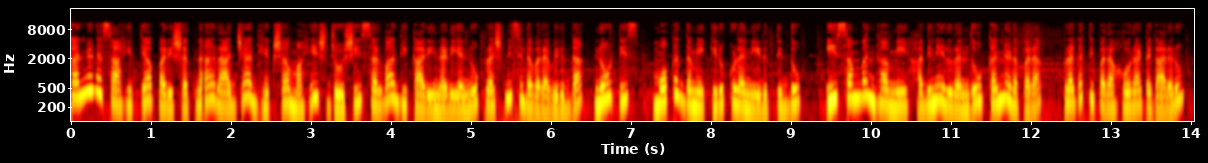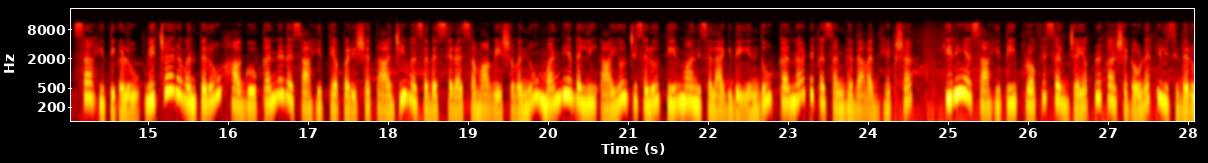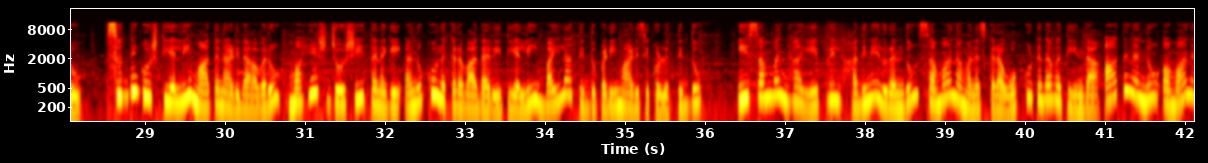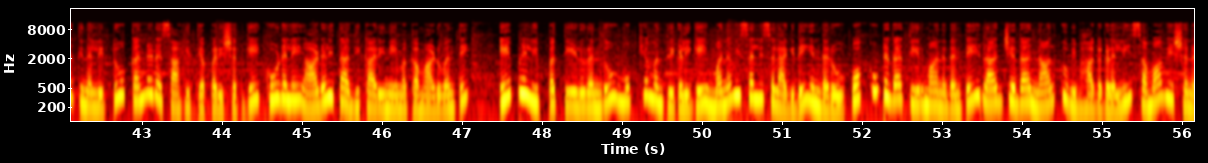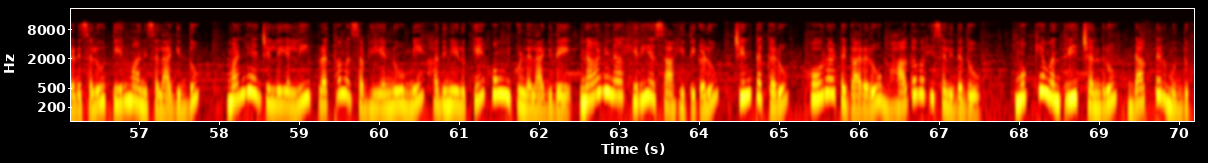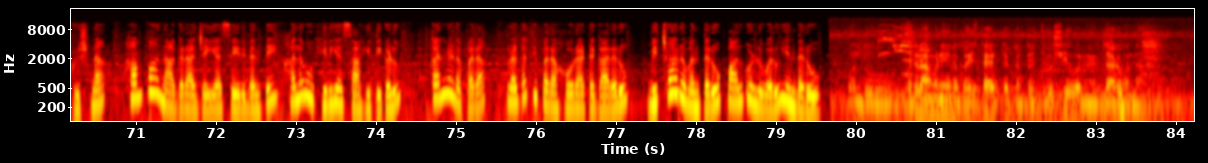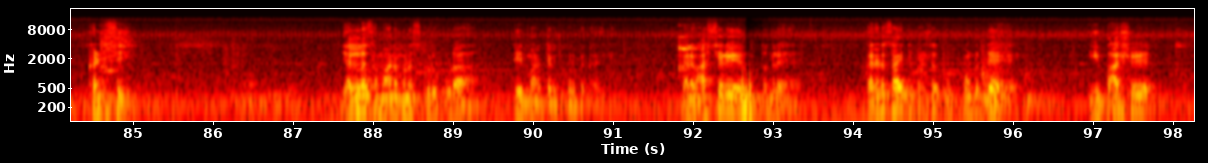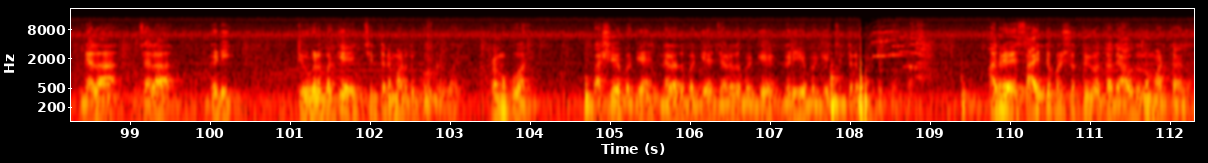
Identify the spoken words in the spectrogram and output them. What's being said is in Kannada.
ಕನ್ನಡ ಸಾಹಿತ್ಯ ಪರಿಷತ್ನ ರಾಜ್ಯಾಧ್ಯಕ್ಷ ಮಹೇಶ್ ಜೋಶಿ ಸರ್ವಾಧಿಕಾರಿ ನಡೆಯನ್ನು ಪ್ರಶ್ನಿಸಿದವರ ವಿರುದ್ಧ ನೋಟಿಸ್ ಮೊಕದ್ದಮೆ ಕಿರುಕುಳ ನೀಡುತ್ತಿದ್ದು, ಈ ಸಂಬಂಧ ಮೇ ಹದಿನೇಳರಂದು ಕನ್ನಡ ಪರ ಪ್ರಗತಿಪರ ಹೋರಾಟಗಾರರು, ಸಾಹಿತಿಗಳು, ವಿಚಾರವಂತರು ಹಾಗೂ ಕನ್ನಡ ಸಾಹಿತ್ಯ ಪರಿಷತ್ ಆಜೀವ ಸದಸ್ಯರ ಸಮಾವೇಶವನ್ನು ಮಂಡ್ಯದಲ್ಲಿ ಆಯೋಜಿಸಲು ತೀರ್ಮಾನಿಸಲಾಗಿದೆ ಎಂದು ಕರ್ನಾಟಕ ಸಂಘದ ಅಧ್ಯಕ್ಷ, ಹಿರಿಯ ಸಾಹಿತಿ ಪ್ರೊಫೆಸರ್ ಜಯಪ್ರಕಾಶಗೌಡ ತಿಳಿಸಿದರು. ಸುದ್ದಿಗೋಷ್ಠಿಯಲ್ಲಿ ಮಾತನಾಡಿದ ಅವರು, ಮಹೇಶ್ ಜೋಶಿ ತನಗೆ ಅನುಕೂಲಕರವಾದ ರೀತಿಯಲ್ಲಿ ಬೈಲಾ ತಿದ್ದುಪಡಿ ಮಾಡಿಸಿಕೊಳ್ಳುತ್ತಿದ್ದು, ಈ ಸಂಬಂಧ ಏಪ್ರಿಲ್ ಹದಿನೇಳರಂದು ಸಮಾನ ಮನಸ್ಕರ ಒಕ್ಕೂಟದ ವತಿಯಿಂದ ಆತನನ್ನು ಅಮಾನತಿನಲ್ಲಿಟ್ಟು ಕನ್ನಡ ಸಾಹಿತ್ಯ ಪರಿಷತ್ಗೆ ಕೂಡಲೇ ಆಡಳಿತಾಧಿಕಾರಿ ನೇಮಕ ಮಾಡುವಂತೆ ಏಪ್ರಿಲ್ ಇಪ್ಪತ್ತೇಳರಂದು ಮುಖ್ಯಮಂತ್ರಿಗಳಿಗೆ ಮನವಿ ಸಲ್ಲಿಸಲಾಗಿದೆ ಎಂದರು. ಒಕ್ಕೂಟದ ತೀರ್ಮಾನದಂತೆ ರಾಜ್ಯದ ನಾಲ್ಕು ವಿಭಾಗಗಳಲ್ಲಿ ಸಮಾವೇಶ ನಡೆಸಲು ತೀರ್ಮಾನಿಸಲಾಗಿದ್ದು ಮಂಡ್ಯ ಜಿಲ್ಲೆಯಲ್ಲಿ ಪ್ರಥಮ ಸಭೆಯನ್ನು ಮೇ ಹದಿನೇಳಕ್ಕೆ ಹೊಮ್ಮಿಕೊಳ್ಳಲಾಗಿದೆ. ನಾಡಿನ ಹಿರಿಯ ಸಾಹಿತಿಗಳು, ಚಿಂತಕರು, ಹೋರಾಟಗಾರರು ಭಾಗವಹಿಸಲಿದದು. ಮುಖ್ಯಮಂತ್ರಿ ಚಂದ್ರು, ಡಾಕ್ಟರ್ ಮುದ್ದುಕೃಷ್ಣ, ಹಂಪಾ ನಾಗರಾಜಯ್ಯ ಸೇರಿದಂತೆ ಹಲವು ಹಿರಿಯ ಸಾಹಿತಿಗಳು ಕನ್ನಡ ಪರ ಪ್ರಗತಿಪರ ಹೋರಾಟಗಾರರು, ವಿಚಾರವಂತರು ಪಾಲ್ಗೊಳ್ಳುವರು ಎಂದರು. ಒಂದು ಬದಲಾವಣೆಯನ್ನು ಬಯಸ್ತಾ ಇರತಕ್ಕಂಥ ಜೋಶಿಯವರ ನಿರ್ಧಾರವನ್ನು ಖಂಡಿಸಿ. ಎಲ್ಲ ಸಮಾನ ಮನಸ್ಕರು ಕೂಡ ತೀರ್ಮಾನ ತೆಗೆದುಕೊಳ್ಬೇಕಾಗಿದೆ. ನನಗೆ ಆಶ್ಚರ್ಯ ಏನು ಅಂತಂದರೆ ಕನ್ನಡ ಸಾಹಿತ್ಯ ಪರಿಷತ್ ಉಟ್ಕೊಂಡದ್ದೇ ಈ ಭಾಷೆ, ನೆಲ, ಜಲ, ಗಡಿ ಇವುಗಳ ಬಗ್ಗೆ ಚಿಂತನೆ ಮಾಡೋದಕ್ಕೋಸ್ಕರವಾಗಿ, ಪ್ರಮುಖವಾಗಿ ಭಾಷೆಯ ಬಗ್ಗೆ, ನೆಲದ ಬಗ್ಗೆ, ಜಲದ ಬಗ್ಗೆ, ಗಡಿಯ ಬಗ್ಗೆ ಚಿಂತನೆ ಮಾಡಬೇಕು ಅಂತ. ಆದರೆ ಸಾಹಿತ್ಯ ಪರಿಷತ್ತು ಇವತ್ತು ಅದು ಯಾವುದನ್ನು ಮಾಡ್ತಾ ಇಲ್ಲ.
